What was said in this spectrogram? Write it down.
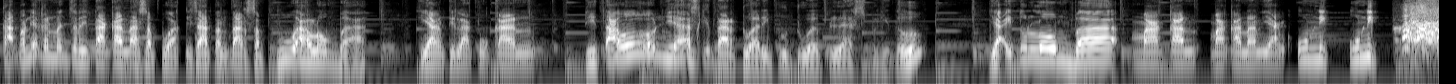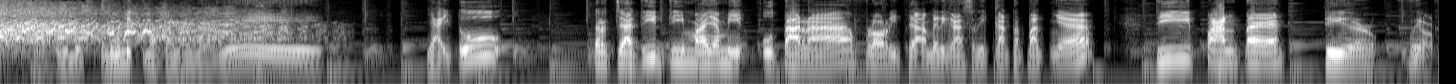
Kak Tony akan menceritakan sebuah kisah tentang sebuah lomba yang dilakukan di tahun ya sekitar 2012 begitu yaitu lomba makan makanan yang unik-unik. Unik-unik makanannya. Yeay. Yaitu terjadi di Miami Utara, Florida, Amerika Serikat tepatnya di pantai Deerfield.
